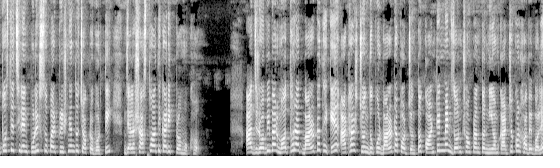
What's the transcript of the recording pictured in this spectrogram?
উপস্থিত ছিলেন পুলিশ সুপার কৃষ্ণেন্দু চক্রবর্তী, জেলা স্বাস্থ্য আধিকারিক প্রমুখ। আজ রবিবার মধ্যরাত বারোটা থেকে আঠাশ জুন দুপুর বারোটা পর্যন্ত কন্টেনমেন্ট জোন সংক্রান্ত নিয়ম কার্যকর হবে বলে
